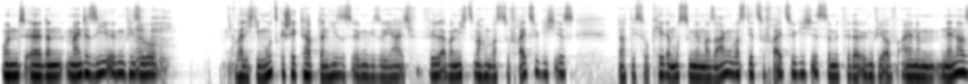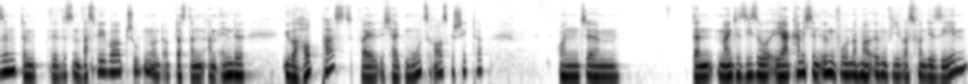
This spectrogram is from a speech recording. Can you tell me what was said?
Und äh, dann meinte sie irgendwie so, weil ich die Moods geschickt habe, dann hieß es irgendwie so, ja, ich will aber nichts machen, was zu freizügig ist. Dachte ich so, okay, da musst du mir mal sagen, was dir zu freizügig ist, damit wir da irgendwie auf einem Nenner sind, damit wir wissen, was wir überhaupt shooten und ob das dann am Ende überhaupt passt, weil ich halt Moods rausgeschickt habe. Und ähm, dann meinte sie so, ja, kann ich denn irgendwo noch mal irgendwie was von dir sehen?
